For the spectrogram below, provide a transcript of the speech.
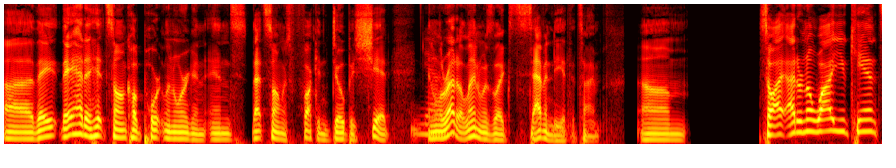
Uh, they they had a hit song called Portland, Oregon, and that song was fucking dope as shit. Yeah. And Loretta Lynn was like seventy at the time. Um, so I, I don't know why you can't,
